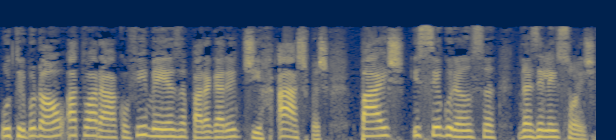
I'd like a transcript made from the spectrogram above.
o tribunal atuará com firmeza para garantir, aspas, paz e segurança nas eleições.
